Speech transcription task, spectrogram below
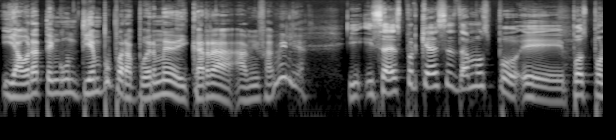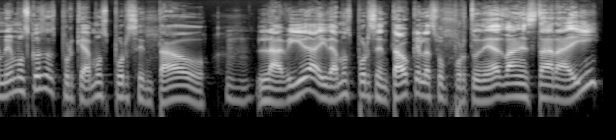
y ahora tengo un tiempo para poderme dedicar a, mi familia. Y, sabes por qué a veces damos eh, posponemos cosas porque damos por sentado la vida y damos por sentado que las oportunidades van a estar ahí.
